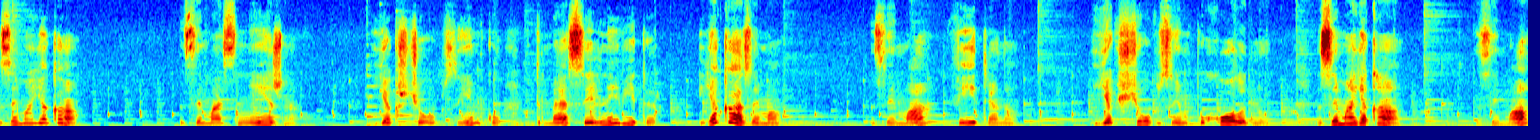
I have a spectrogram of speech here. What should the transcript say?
зима яка? Зима сніжна. Якщо взимку дме сильний вітер, яка зима? Зима вітряна. Якщо взимку холодно, зима яка? Зима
